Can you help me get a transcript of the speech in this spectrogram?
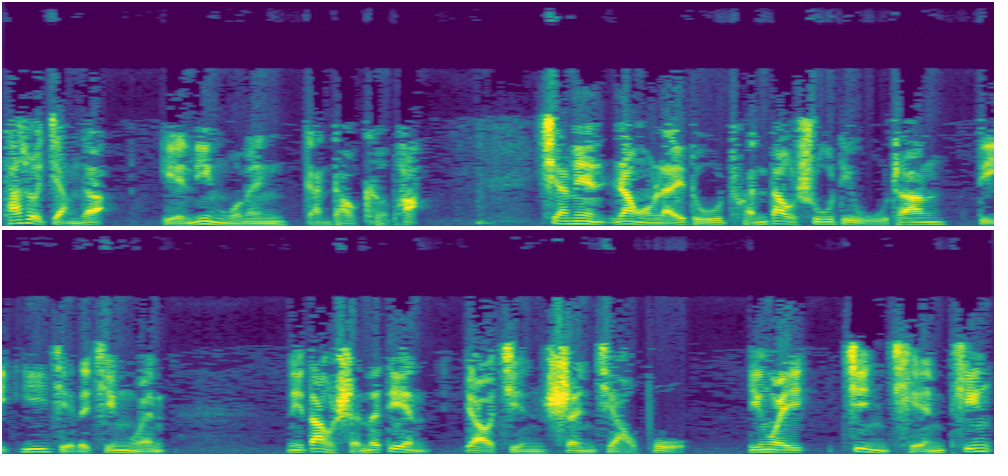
他所讲的也令我们感到可怕。下面让我们来读《传道书》第五章第一节的经文：“你到神的殿要谨慎脚步，因为近前听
